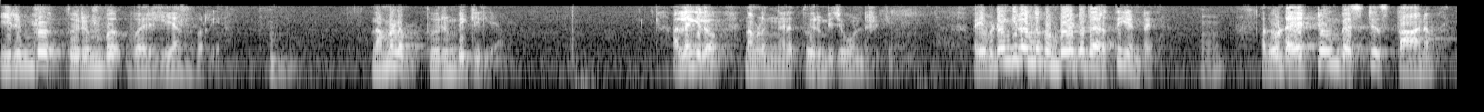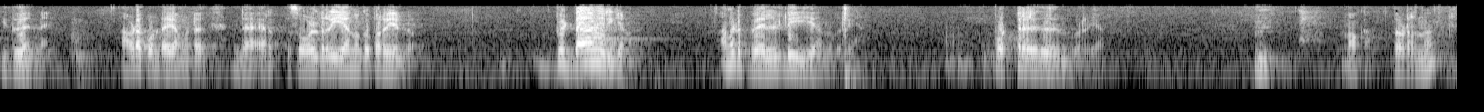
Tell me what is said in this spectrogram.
ഇരുമ്പ് തുരുമ്പ് വരില്ല എന്ന് പറയാം. നമ്മൾ തുരുമ്പിക്കില്ല. അല്ലെങ്കിലോ നമ്മൾ ഇങ്ങനെ തുരുമ്പിച്ചുകൊണ്ടിരിക്കും എവിടെയെങ്കിലും ഒന്ന് കൊണ്ടുപോയിട്ട് നിർത്തിയണ്ടേ അതുകൊണ്ട് ഏറ്റവും ബെസ്റ്റ് സ്ഥാനം ഇത് തന്നെ. അവിടെ കൊണ്ടുപോയി അങ്ങോട്ട് എന്താ സോൾഡർ ചെയ്യാന്നൊക്കെ പറയല്ലോ. വിടാതിരിക്കണം. അങ്ങോട്ട് വെൽഡ് ചെയ്യുക എന്ന് പറയാം. പൊട്ടരുത് എന്ന് പറയാം. നോക്കാം. തുടർന്ന്.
